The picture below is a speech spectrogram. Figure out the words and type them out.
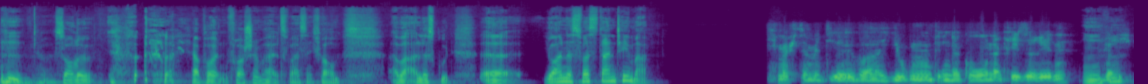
sorry, ich habe heute einen Frosch im Hals, weiß nicht warum, aber alles gut. Äh, Johannes, was ist dein Thema? Ich möchte mit dir über Jugend in der Corona-Krise reden, mhm. weil ich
